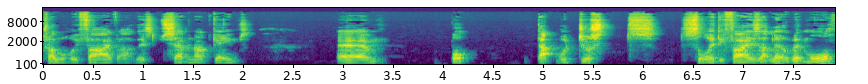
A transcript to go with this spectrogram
probably five out of this seven odd games. Um, but that would just solidify us that little bit more.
